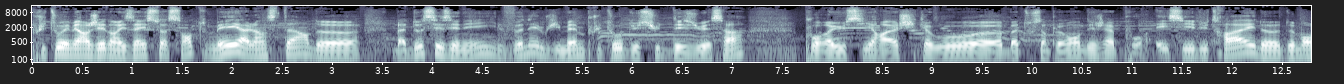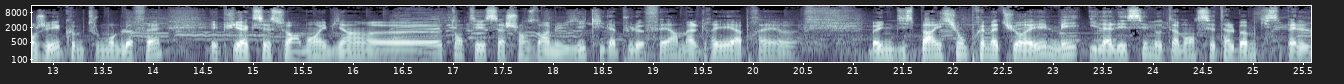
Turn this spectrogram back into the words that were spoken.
plutôt émergé dans les années 60 mais à l'instar de, bah, de ses aînés il venait lui-même plutôt du sud des USA pour réussir à Chicago, euh, bah, tout simplement déjà pour essayer du travail, de, manger comme tout le monde le fait, et puis accessoirement, eh bien, euh, tenter sa chance dans la musique. Il a pu le faire malgré après euh, bah, une disparition prématurée, mais il a laissé notamment cet album qui s'appelle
